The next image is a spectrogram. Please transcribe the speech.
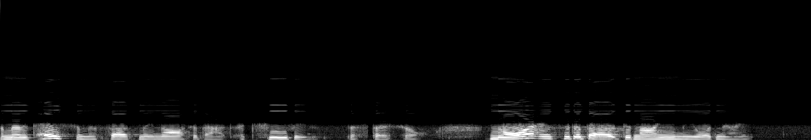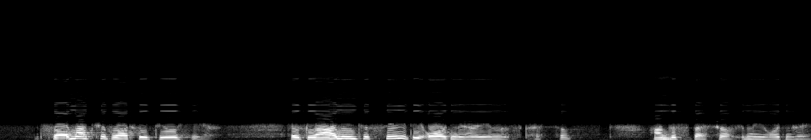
Meditation is certainly not about achieving the special, nor is it about denying the ordinary. So much of what we do here is learning to see the ordinary in the special and the special in the ordinary.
